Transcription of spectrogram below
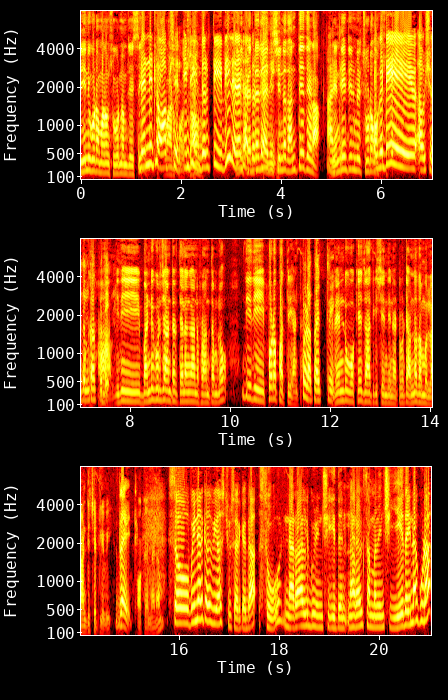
దీన్ని కూడా మనం చూర్ణం చేసి రెండిట్లో ఆప్షన్. ఏంటి దొరికితే ఇది పెద్దది చిన్నది అంతే తేడా. రెండింటిని మీరు చూడవచ్చు. ఒకటే ఔషధం కాకపోతే. ఇది బండి గుర్జ అంటారు తెలంగాణ ప్రాంతంలో. ఇది- పొడపత్రి అంటారు. పొడపత్రి. రెండు ఒకే జాతికి చెందినటువంటి అన్నదమ్ములు లాంటి చెట్లు ఇవి. రైట్ ఓకే మేడం. సో విన్నారు కదా వ్యూస్ చూసారు కదా? సో నరాల గురించి ఏదైనా నరాలకు సంబంధించి ఏదైనా కూడా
